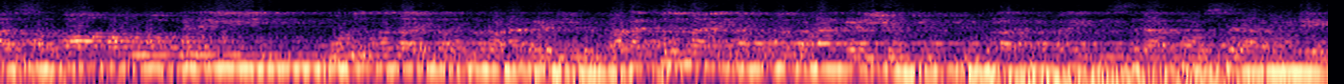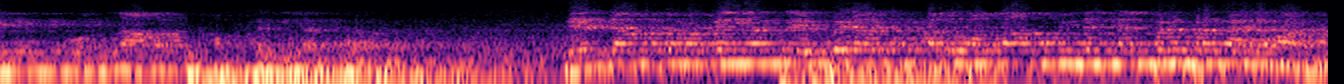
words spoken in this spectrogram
ആ സഫാ പർവക്കരയിൽ ഓടുന്നതായി നമുക്ക് കാണാൻ കഴിയും. നടക്കുന്നതായി നമുക്ക് കാണാൻ കഴിയും. ഇബ്രാഹിം അലൈഹി സ്വലാത്തു വസ്സലാമിന്റെ ഒന്നാമത്തെ മക്കൾ യാത്ര രണ്ടാമത്തെ മക്കൾ യാത്ര എപ്പോഴാണ്? അത് ഒന്നാമതിന്റെ കൽപ്പന പ്രകാരമാണ്.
